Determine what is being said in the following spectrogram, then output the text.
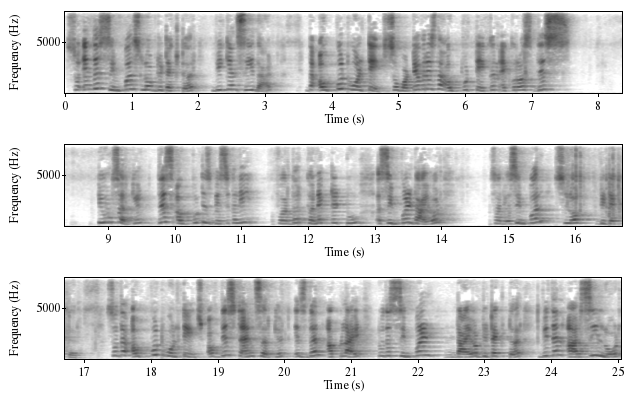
So in this simple slope detector, we can see that the output voltage, so whatever is the output taken across this tuned circuit, this output is basically further connected to a simple diode, sorry, a simple slope detector. So the output voltage of this tank circuit is then applied to the simple diode detector with an RC load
